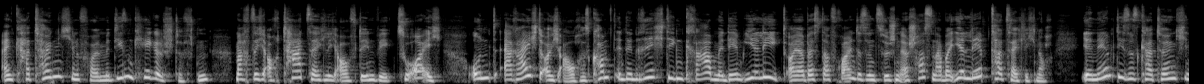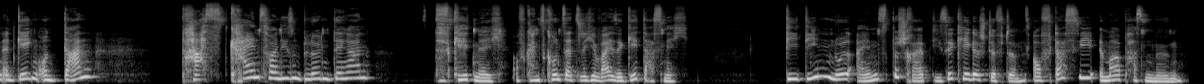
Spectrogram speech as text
ein Kartönchen voll mit diesen Kegelstiften macht sich auch tatsächlich auf den Weg zu euch und erreicht euch auch. Es kommt in den richtigen Graben, in dem ihr liegt. Euer bester Freund ist inzwischen erschossen, aber ihr lebt tatsächlich noch. Ihr nehmt dieses Kartönchen entgegen und dann passt keins von diesen blöden Dingern das geht nicht. Auf ganz grundsätzliche Weise geht das nicht. Die DIN 01 beschreibt diese Kegelstifte, auf das sie immer passen mögen.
